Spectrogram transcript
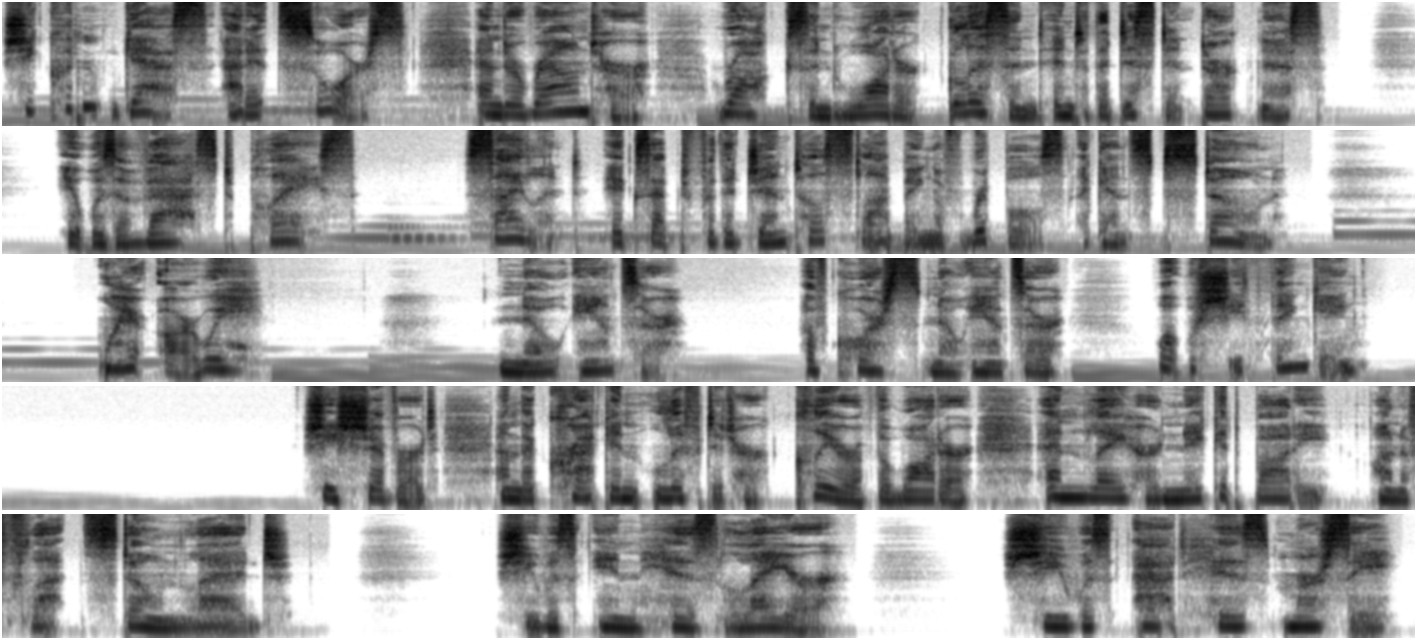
She couldn't guess at its source, and around her, rocks and water glistened into the distant darkness. It was a vast place, silent except for the gentle slapping of ripples against stone. Where are we? No answer. Of course, no answer. What was she thinking? She shivered, and the kraken lifted her clear of the water and lay her naked body on a flat stone ledge. She was in his lair. She was at his mercy.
